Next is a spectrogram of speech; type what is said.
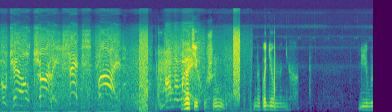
Hotel Charlie. Six, five. On the way. Давайте их уж нападем на них. Или вы.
